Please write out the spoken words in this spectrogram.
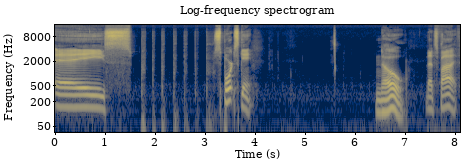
a s- sports game? No. That's five.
